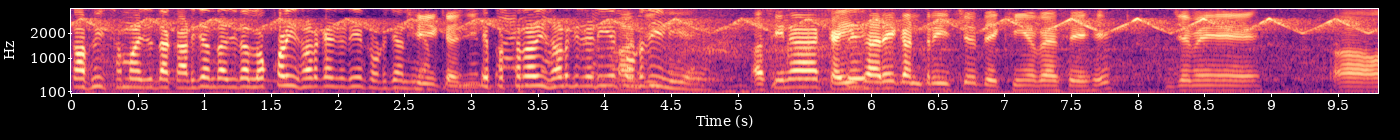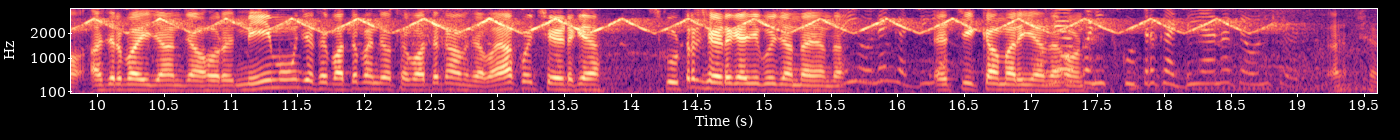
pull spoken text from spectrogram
ਕਾਫੀ ਸਮਾਂ ਜਿੱਦਾਂ ਕੱਢ ਜਾਂਦਾ ਜਿੱਦਾਂ ਲੋਕਲ ਵਾਲੀ ਸੜਕਾਂ ਜਿਹੜੀਆਂ ਟੁੱਟ ਜਾਂਦੀਆਂ। ਠੀਕ ਹੈ ਜੀ। ਇਹ ਪੱਥਰ ਵਾਲੀ ਸੜਕ ਜਿਹੜੀ ਇਹ ਟੁੱਟਦੀ ਨਹੀਂ ਇਹ। ਅਸੀਂ ਨਾ ਕਈ ਸਾਰੇ ਕੰਟਰੀਜ਼ 'ਚ ਦੇਖੀਆਂ ਵੈਸੇ ਇਹ ਜਿਵੇਂ ਅਜ਼ਰਬਾਈਜਾਨ ਜਾਂ ਹੋਰ ਮੀਂਹ ਮੂੰਹ ਜਿੱਥੇ ਵੱਧ ਪੈਂਦੇ ਉੱਥੇ ਵੱਧ ਕਾਮਯਾਬ ਆ। ਆਹ ਕੋਈ ਛੇੜ ਗਿਆ ਸਕੂਟਰ ਛੇੜ ਗਿਆ ਜੀ ਕੋਈ ਜਾਂਦਾ ਜਾਂਦਾ। ਇਹ ਚੀਕਾਂ ਮਾਰੀ ਜਾਂਦਾ ਹੁਣ। ਆਪਣੀ ਸਕੂਟਰ ਕੱਢੀ ਆ ਨਾ ਤੇ ਉਹਨੂੰ ਛੇੜ ਅੱਛਾ।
